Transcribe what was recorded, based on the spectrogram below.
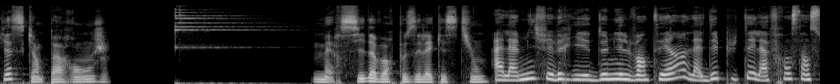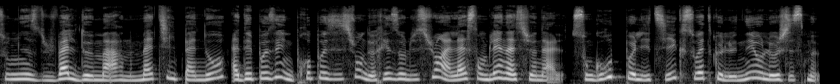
Qu'est-ce qu'un parange? Merci d'avoir posé la question. À la mi-février 2021, la députée La France Insoumise du Val-de-Marne, Mathilde Panot, a déposé une proposition de résolution à l'Assemblée nationale. Son groupe politique souhaite que le néologisme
